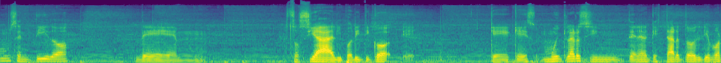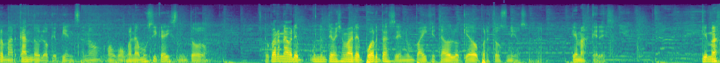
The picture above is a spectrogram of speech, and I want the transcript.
un sentido de mm, social y político eh, que, que es muy claro sin tener que estar todo el tiempo remarcando lo que piensa, ¿no? Como con la música dicen todo. Tocaron abre, un tema llamado Abre Puertas en un país que estaba bloqueado por Estados Unidos. ¿qué más querés? ¿Qué más,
